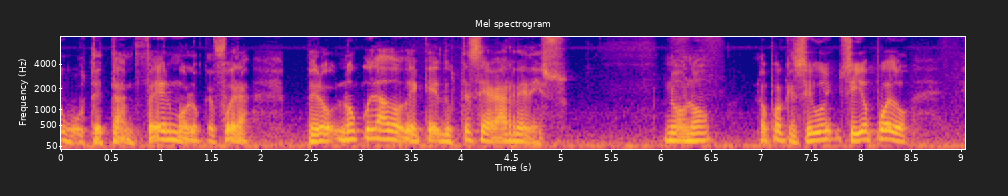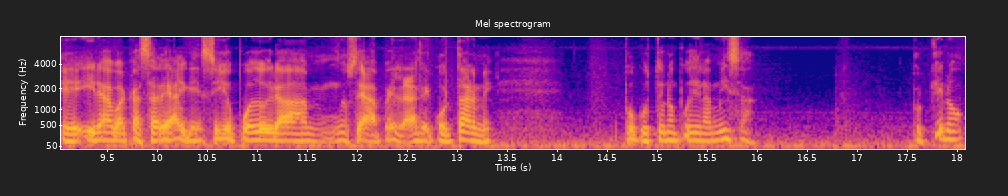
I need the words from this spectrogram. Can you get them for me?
usted está enfermo, lo que fuera, pero no cuidado de que usted se agarre de eso. No, no, no, porque si, si yo puedo eh, ir a la casa de alguien, si yo puedo ir a, no sé, a, a recortarme, porque usted no puede ir a misa. ¿Por qué no?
